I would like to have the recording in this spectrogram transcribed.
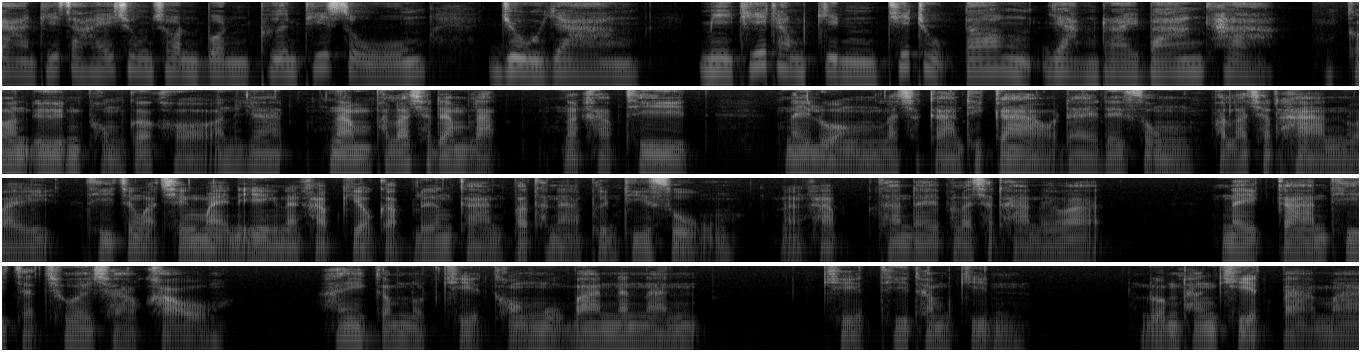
การที่จะให้ชุมชนบนพื้นที่สูง อยู่อย่างมีที่ทำกินที่ถูกต้องอย่างไรบ้างค่ะ ก่อนอื่นผมก็ขออนุญาตนำพระราชดำรัสนะครับที่ในหลวงรัชกาลที่ 9 ได้ได้ทรงพระราชทานไว้ที่จังหวัดเชียงใหม่นี่เองนะครับ เกี่ยวกับเรื่องการพัฒนาพื้นที่สูง นะครับ ท่านได้พระราชทานไว้ว่า ในการที่จะช่วยชาวเขาให้กำหนดเขตของหมู่บ้านนั้นๆ เขตที่ทำกิน รวมทั้งเขตป่าไม้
